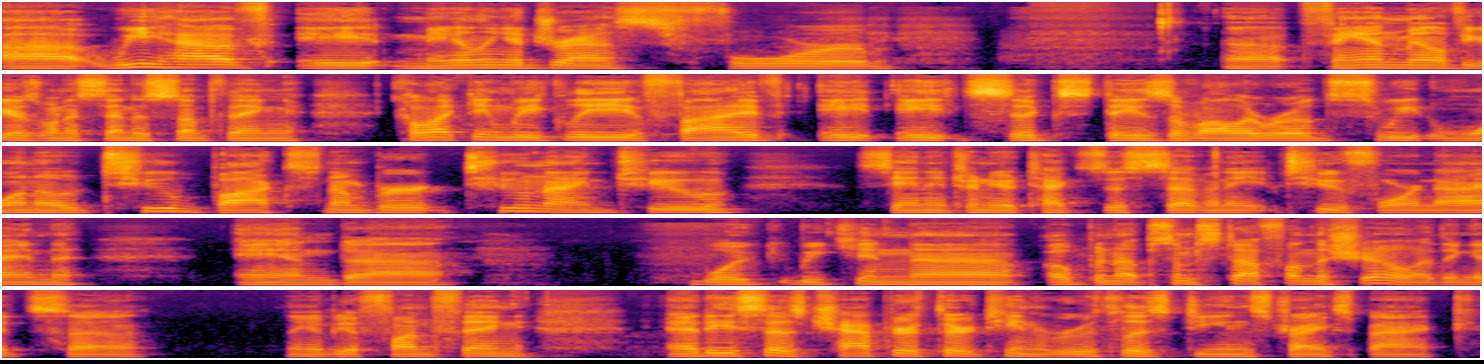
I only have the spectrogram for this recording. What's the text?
Uh, we have a mailing address for uh, fan mail if you guys want to send us something. Collecting Weekly, 5886 De Zavala Road, Suite 102, box number 292, San Antonio, Texas 78249. And uh, we, we can uh, open up some stuff on the show. I think it's uh, I think it'd be a fun thing. Eddie says, Chapter 13, Ruthless Dean Strikes Back.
